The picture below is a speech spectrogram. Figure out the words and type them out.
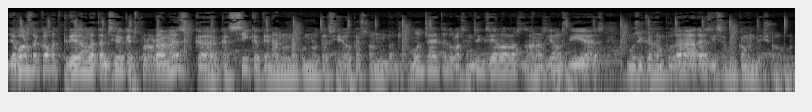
Llavors, de cop et criden l'atenció aquests programes que, que sí que tenen una connotació, que són doncs, el Motzet, Adolescents XL, Les dones i els dies, músiques empoderades i segur que me'n deixo algun.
